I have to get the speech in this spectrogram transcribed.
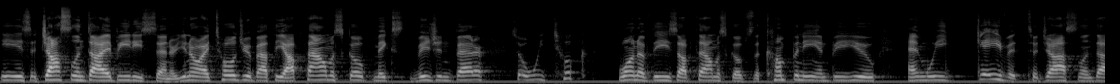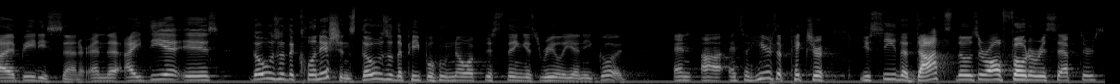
is Joslin Diabetes Center. You know, I told you about the ophthalmoscope makes vision better. So we took one of these ophthalmoscopes, the company and BU, and we gave it to Joslin Diabetes Center. And the idea is those are the clinicians, those are the people who know if this thing is really any good. And, uh, and so here's a picture. You see the dots, those are all photoreceptors.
